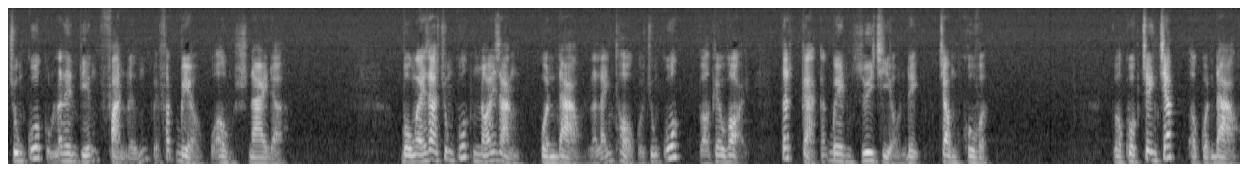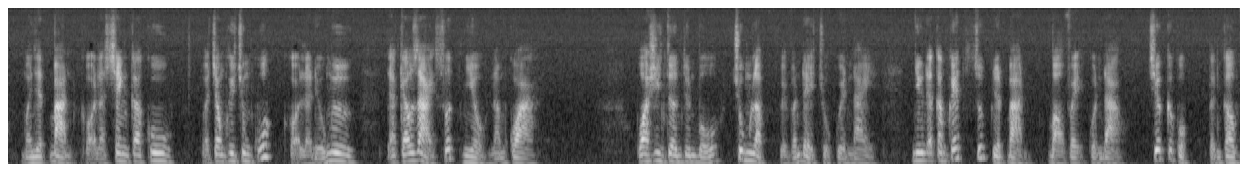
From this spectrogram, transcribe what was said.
Trung Quốc cũng đã lên tiếng phản ứng về phát biểu của ông Schneider. Bộ Ngoại giao Trung Quốc nói rằng quần đảo là lãnh thổ của Trung Quốc và kêu gọi tất cả các bên duy trì ổn định trong khu vực. Và cuộc tranh chấp ở quần đảo mà Nhật Bản gọi là Senkaku và trong khi Trung Quốc gọi là Điếu Ngư đã kéo dài suốt nhiều năm qua. Washington tuyên bố trung lập về vấn đề chủ quyền này nhưng đã cam kết giúp Nhật Bản bảo vệ quần đảo trước các cuộc tấn công.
